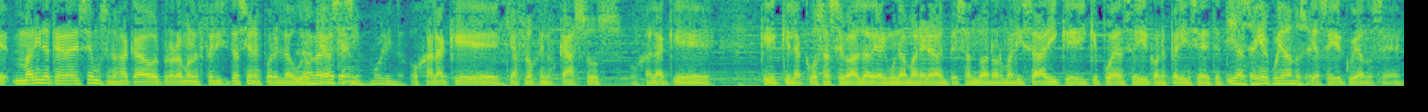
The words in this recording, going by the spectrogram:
Eh, Marina, te agradecemos, se nos ha acabado el programa. Las felicitaciones por el laburo La que verdad que hacen. sí, muy lindo. Ojalá que, que aflojen los casos, ojalá que, que, que la cosa se vaya de alguna manera empezando a normalizar y que, y que puedan seguir con experiencias de este tipo. Y a seguir cuidándose. Y a seguir cuidándose. ¿eh?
